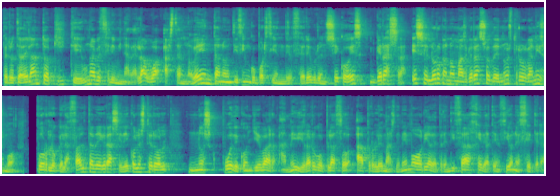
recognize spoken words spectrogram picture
pero te adelanto aquí que una vez eliminada el agua, hasta el 90-95% del cerebro en seco es grasa, es el órgano más graso de nuestro organismo, por lo que la falta de grasa y de colesterol nos puede conllevar a medio y largo plazo a problemas de memoria, de aprendizaje, de atención, etc.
